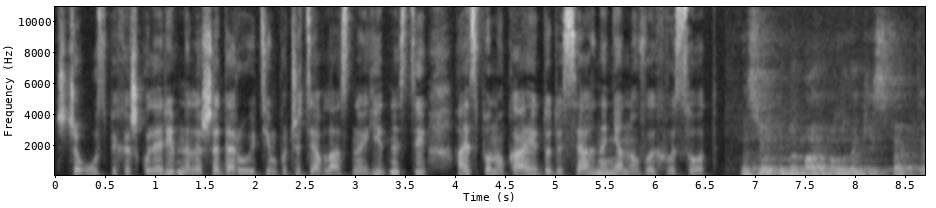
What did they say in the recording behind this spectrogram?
що успіхи школярів не лише дарують їм почуття власної гідності, а й спонукають до досягнення нових висот. На сьогодні ми маємо великий спектр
